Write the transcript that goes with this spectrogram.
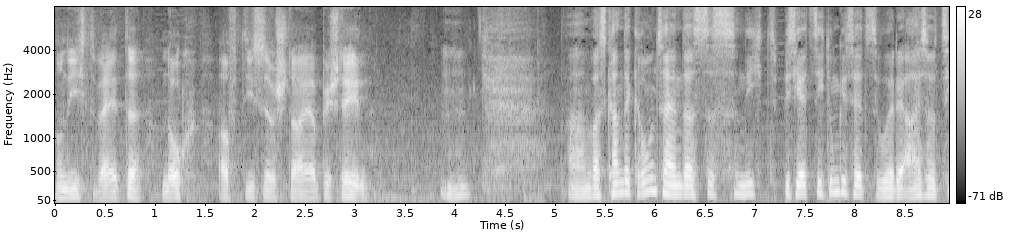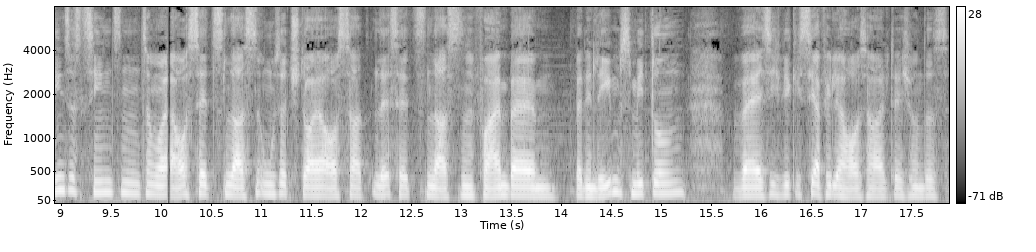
und nicht weiter noch auf dieser Steuer bestehen. Mhm. Ähm, was kann der Grund sein, dass das nicht, bis jetzt nicht umgesetzt wurde? Also Zinseszinsen mal aussetzen lassen, Umsatzsteuer aussetzen lassen, vor allem bei, bei den Lebensmitteln weil sich wirklich sehr viele Haushalte schon das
